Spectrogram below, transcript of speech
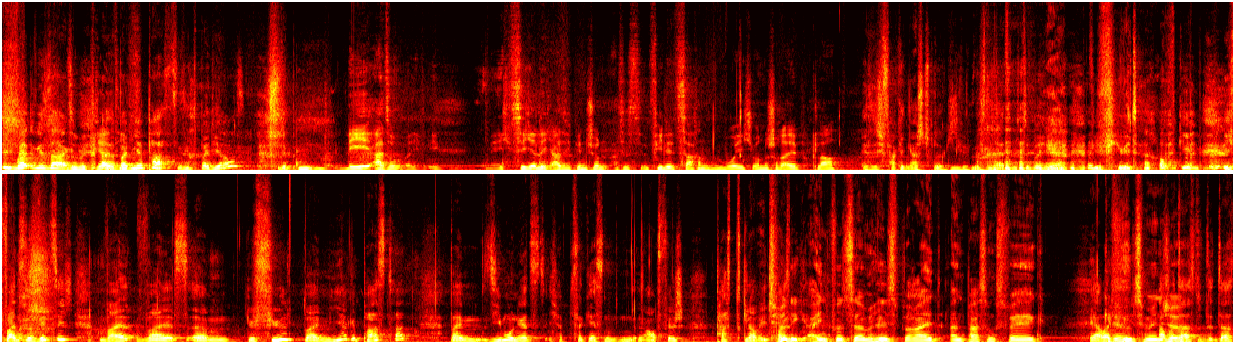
Ich wollte mir sagen, So mit also bei mir passt. Wie sieht es bei dir aus? Nee, also ich, ich sicherlich, also ich bin schon, also es sind viele Sachen, wo ich unterschreibe, klar. Es ist fucking Astrologie, wir müssen jetzt nicht drüber reden, wie viel wir darauf geben. Ich fand es nur witzig, weil es ähm, gefühlt bei mir gepasst hat. Beim Simon jetzt, ich habe vergessen, auch Fisch, passt glaube ich. Natürlich, einfühlsam, hilfsbereit, anpassungsfähig, ja, aber das, Gefühlsmensch, aber dass du, das,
